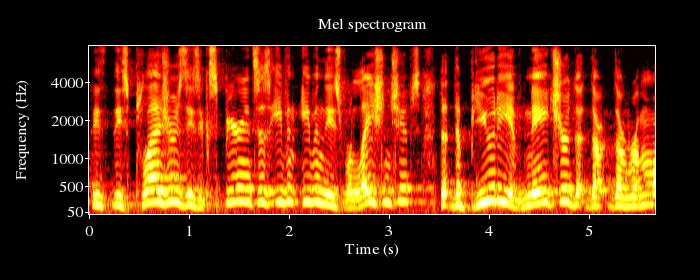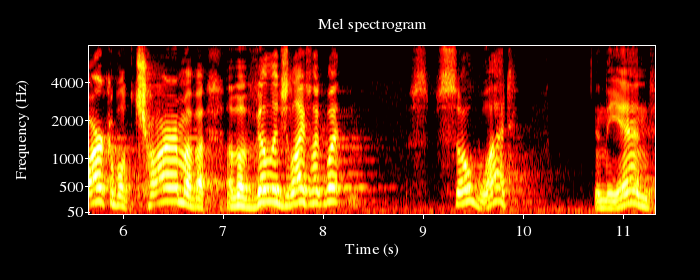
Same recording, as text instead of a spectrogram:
these, these pleasures, these experiences, even, even these relationships, the, the beauty of nature, the, the, the remarkable charm of a, of a village life, like what? So what? In the end,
